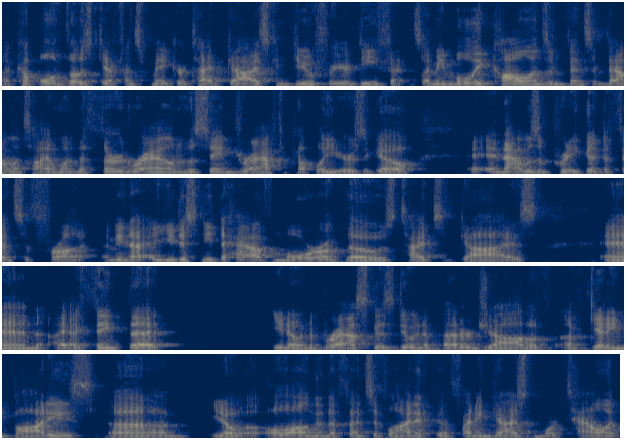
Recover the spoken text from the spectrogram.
a couple of those difference maker type guys can do for your defense. I mean, Maliek Collins and Vincent Valentine went in the third round of the same draft a couple of years ago, and that was a pretty good defensive front. I mean, I, you just need to have more of those types of guys, and I, I think that you know Nebraska is doing a better job of of getting bodies, um, you know, along the defensive line. If they're finding guys with more talent.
